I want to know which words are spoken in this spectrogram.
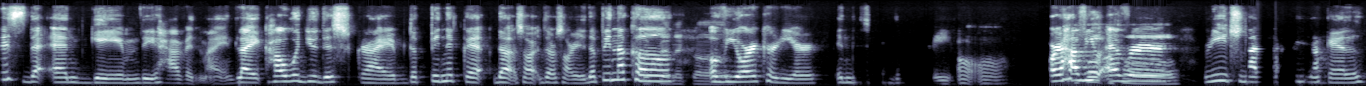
is the end game do you have in mind? Like, how would you describe the pinnacle, the sorry, the, sorry, the pinnacle The pinnacle. of your career in this industry? Oo. Or have you ever ako- reached that pinnacle?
